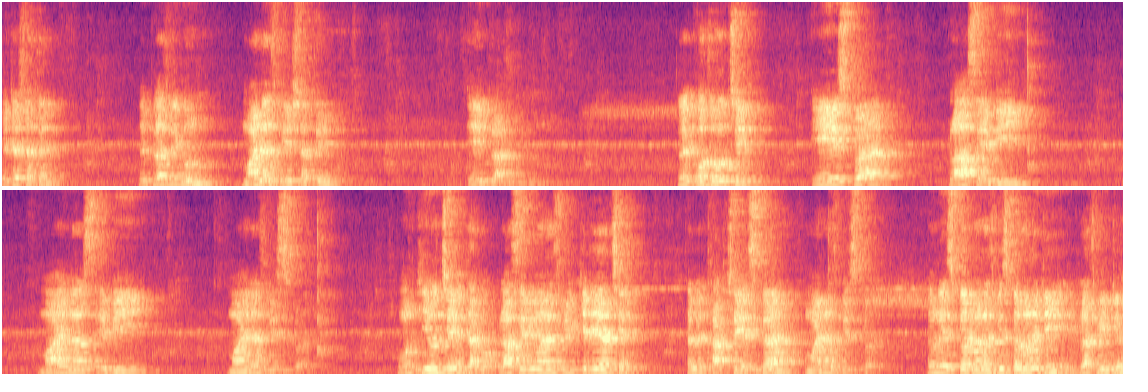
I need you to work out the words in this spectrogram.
এটার সাথে এ প্লাস বি গুণ মাইনাস বি এর সাথে এ প্লাস বি গুণ। তাহলে কত হচ্ছে? A square plus a b minus a b minus b square তখন কি হচ্ছে? দেখো plus a b minus b কেটে যাচ্ছে, তাহলে থাকছে স্কোয়ার মাইনাস বি স্কোয়ার তখন স্কোয়ার মাইনাস বি স্কোয়ার মানে কি? Plus b into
